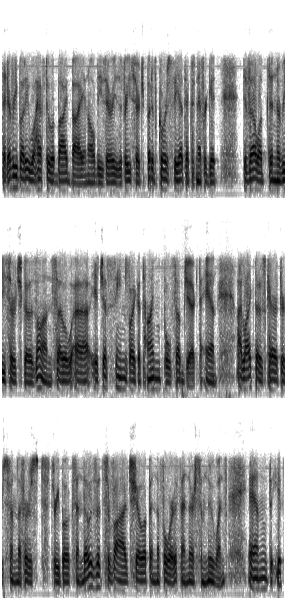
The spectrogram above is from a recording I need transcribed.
that everybody will have to abide by in all these areas of research. But of course, the ethics never get developed and the research goes on. So uh, it just seems like a timeful subject. And I like those characters from the first three books, and those that survived show up in the fourth, and there's some new ones. And it's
